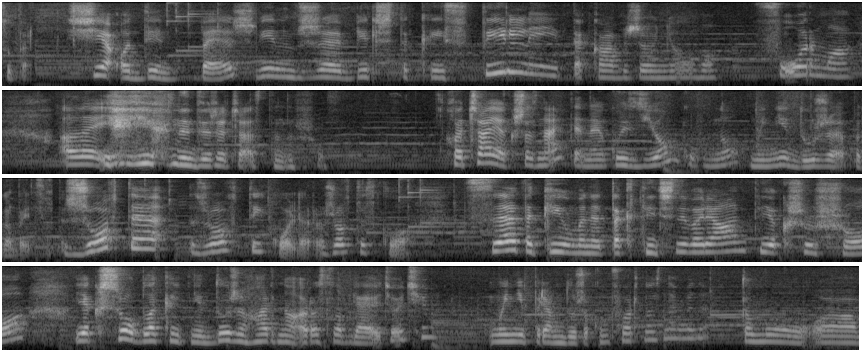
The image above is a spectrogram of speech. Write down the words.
супер. Ще один беж. Він вже більш такий стильний, така вже у нього форма, але я їх не дуже часто ношу. Хоча, якщо знаєте, на якусь зйомку воно мені дуже подобається. Жовте, жовтий кольор, жовте скло. Це такий у мене тактичний варіант, якщо що. Якщо блакитні дуже гарно розслабляють очі, мені прям дуже комфортно з ними. Тому е,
